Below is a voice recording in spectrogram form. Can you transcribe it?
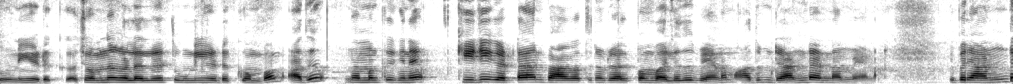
തുണി എടുക്കുക. ചുമന്ന കളറിലെ തുണി എടുക്കുമ്പം അത് നമുക്കിങ്ങനെ കിഴി കെട്ടാൻ പാകത്തിന് ഒരല്പം വലുത് വേണം. അതും രണ്ടെണ്ണം വേണം. ഇപ്പോൾ രണ്ട്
